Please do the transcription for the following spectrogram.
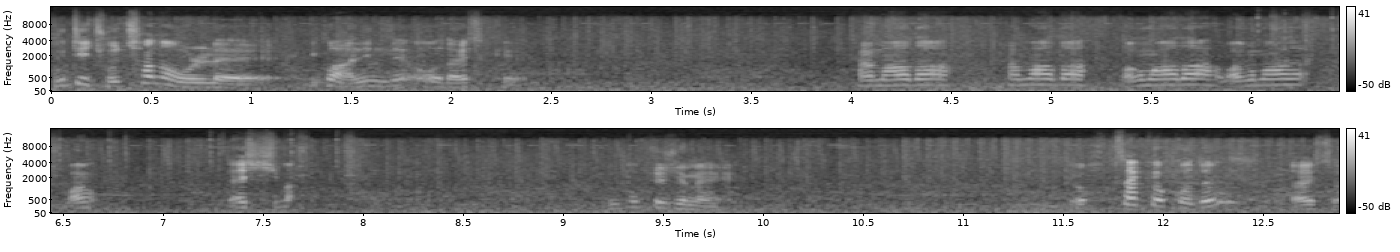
부디 좋잖아 원래 이거 아닌데? 어 나이스 킬 할만하다 할만하다 막만하다 막만하다 막... 야 씨발 눈폭 조심해 이거 확 삭혔거든? 나이스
